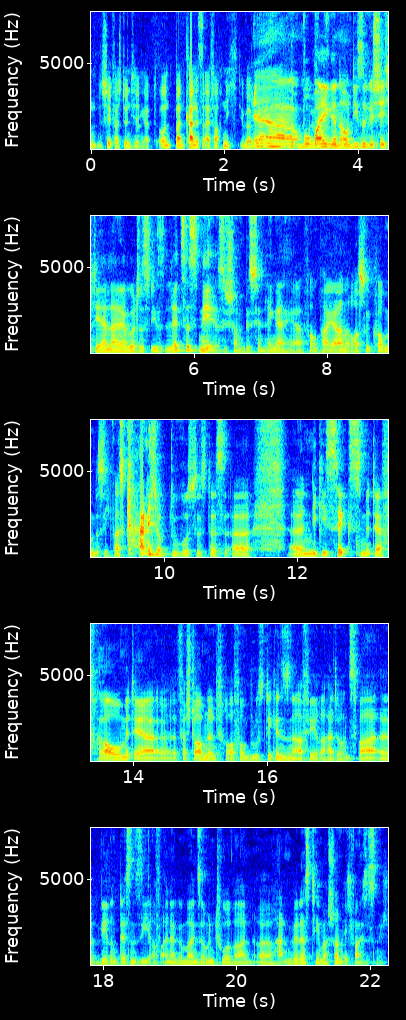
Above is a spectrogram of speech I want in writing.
ein Schäferstündchen gehabt. Und man kann es einfach nicht überwinden. Ja, wobei genau diese Geschichte ja leider Gottes dieses letztes, nee, es ist schon ein bisschen länger her, vor ein paar Jahren rausgekommen ist. Ich weiß gar nicht, ob du wusstest, dass äh, äh, Nikki Six mit der Frau, mit der äh, verstorbenen Frau von Bruce Dickinson eine Affäre hatte. Und zwar äh, währenddessen sie sie auf einer gemeinsamen Tour waren. Äh, hatten wir das Thema schon? Ich weiß es nicht.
